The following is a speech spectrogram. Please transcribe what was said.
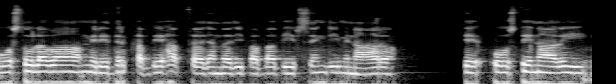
ਉਸ ਤੋਂ ਇਲਾਵਾ ਮੇਰੇ ਇੱਧਰ ਖੱਬੇ ਹੱਥ ਆ ਜਾਂਦਾ ਜੀ ਬਾਬਾ ਦੀਪ ਸਿੰਘ ਜੀ ਮੀਨਾਰ ਅਤੇ ਉਸ ਦੇ ਨਾਲ ਹੀ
